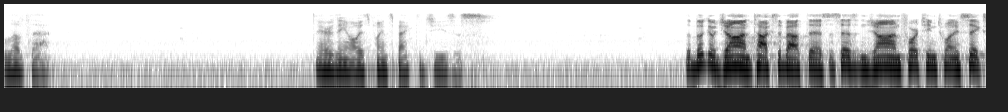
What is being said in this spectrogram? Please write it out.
Love that. Everything always points back to Jesus. The book of John talks about this. It says in John 14:26,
